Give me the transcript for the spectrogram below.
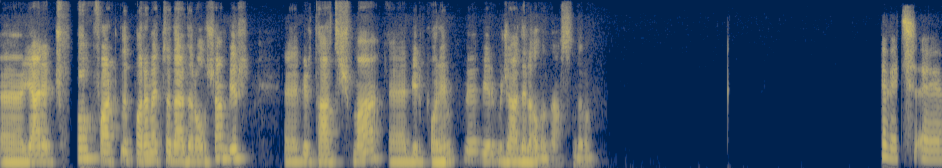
E, yani çok farklı parametrelerden oluşan bir e, bir tartışma, e, bir polemik ve bir mücadele alanı aslında bu. Evet, eee,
